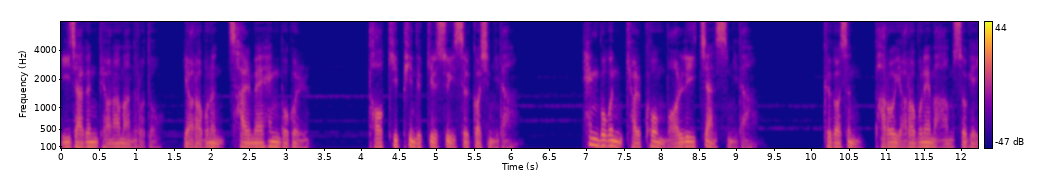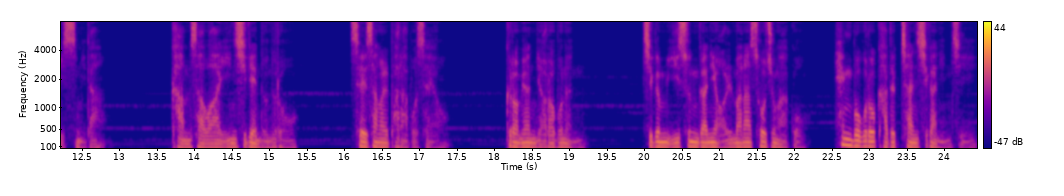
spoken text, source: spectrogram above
이 작은 변화만으로도 여러분은 삶의 행복을 더 깊이 느낄 수 있을 것입니다. 행복은 결코 멀리 있지 않습니다. 그것은 바로 여러분의 마음 속에 있습니다. 감사와 인식의 눈으로 세상을 바라보세요. 그러면 여러분은 지금 이 순간이 얼마나 소중하고 행복으로 가득 찬 시간인지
